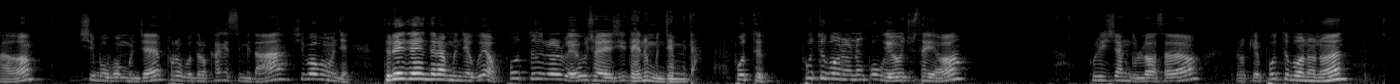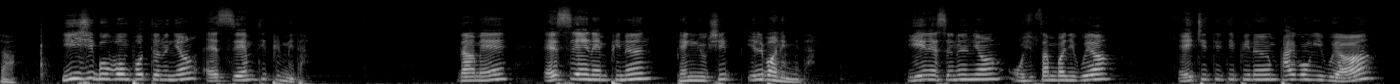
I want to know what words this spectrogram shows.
다음 15번 문제 풀어보도록 하겠습니다. 15번 문제 드래그 앤 드랍 문제고요. 포트를 외우셔야지 되는 문제입니다. 포트 포트 번호는 꼭 외워주세요. 프리 시작 눌러서요. 이렇게 포트 번호는 자 25번 포트는요 SMTP입니다. 그 다음에 SNMP는 161번입니다. DNS는요 53번이고요. HTTP는 80이고요.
